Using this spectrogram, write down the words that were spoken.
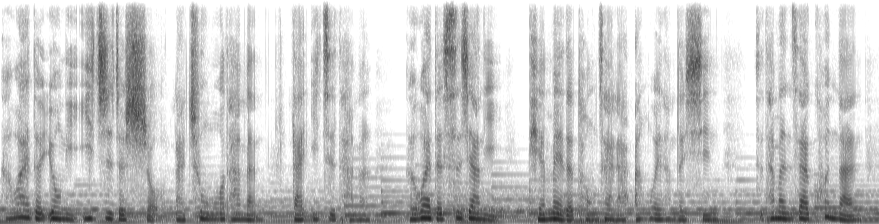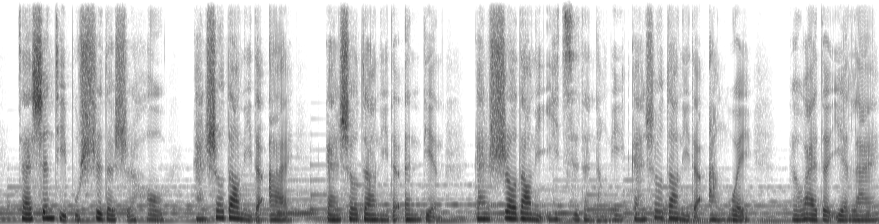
格外的用你医治的手来触摸他们，来医治他们，格外的赐下你甜美的同在来安慰他们的心，使他们在困难、在身体不适的时候，感受到你的爱，感受到你的恩典，感受到你医治的能力，感受到你的安慰，格外的也来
